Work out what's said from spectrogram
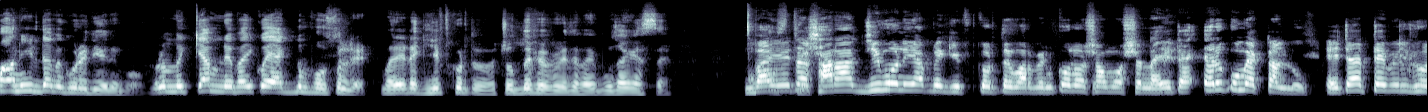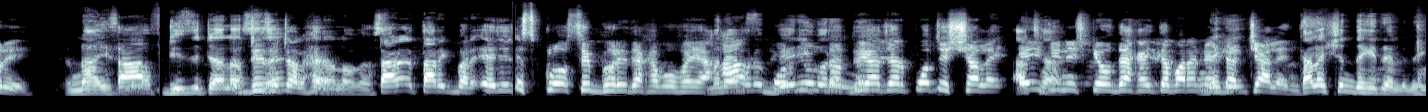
পানির দামে ঘুরে দিয়ে দেবো। বললাম ভাই কেমনে ভাই? কই একদম হোলসেল রেট মানে এটা গিফট করতে পারব চোদ্দই ফেব্রুয়ারিতে ভাই বোঝা গেছে। ভাই এটা সারা জীবনই আপনি গিফট করতে পারবেন কোনো সমস্যা নাই। এটা এরকম একটা লুক এটা টেবিল ঘড়ি। নাইস ডিজিটাল আছে Digital, হ্যাঁ। তারিক এই যে এক্সক্লুসিভ ঘড়ি দেখাবো ভাইয়া মানে এখনও সালে এই আচ্ছা। জিনিস কেউ দেখাইতে পারে না এটা চ্যালেঞ্জ কালেকশন দেখি তাহলে ভাই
